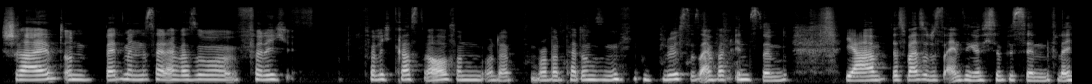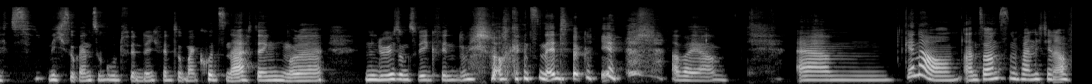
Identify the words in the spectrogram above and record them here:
schreibt und Batman ist halt einfach so völlig völlig krass drauf und oder Robert Pattinson löst das einfach instant. Ja, das war so das Einzige, was ich so ein bisschen vielleicht nicht so ganz so gut finde. Ich finde so mal kurz nachdenken oder einen Lösungsweg finden auch ganz nett irgendwie. Aber ja. Ähm, genau. Ansonsten fand ich den auch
